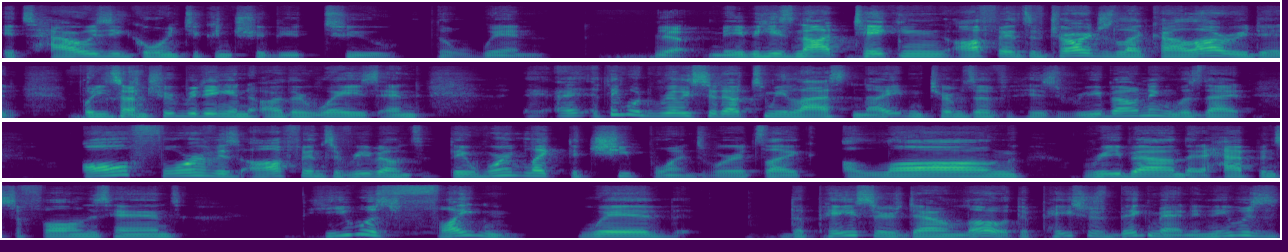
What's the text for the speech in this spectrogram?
It's how is he going to contribute to the win? Yeah. Maybe he's not taking offensive charges like Kyle Lowry did, but he's contributing in other ways. And I, I think what really stood out to me last night in terms of his rebounding was that all four of his offensive rebounds, they weren't like the cheap ones where it's like a long rebound that happens to fall in his hands. He was fighting with the Pacers down low, the Pacers big man, and he was,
